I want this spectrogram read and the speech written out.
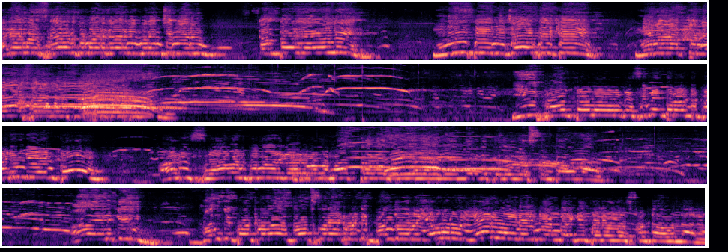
అదే మన శ్రావణ్ కుమార్ గారి గురించి మీరు కంపేర్ చేయండి. నీతి నిజాయితీకి నిలబెట్టు ఈ ప్రాంతంలో ఒక సిమెంట్ రోడ్డు పడింది అంటే అది శ్రావణ్ కుమార్ గారి వల్ల మాత్రమే జరిగిందని అందరికీ తెలియజేసుకుంటా ఉన్నాను. ఆయనకి బందిపోట్లలో దోచుకునేటువంటి బంధువులు ఎవరు లేరు అని మీ అందరికీ తెలియజేసుకుంటా ఉన్నాను.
